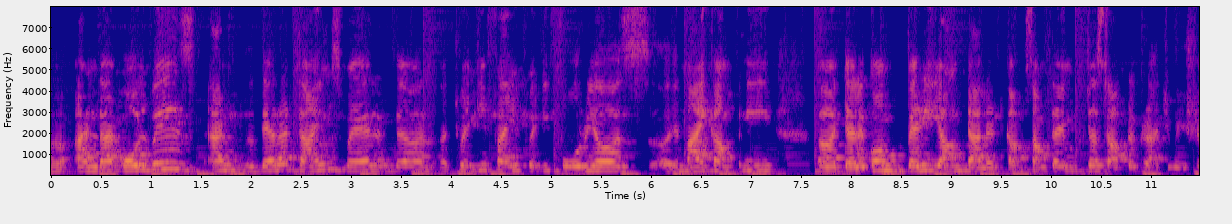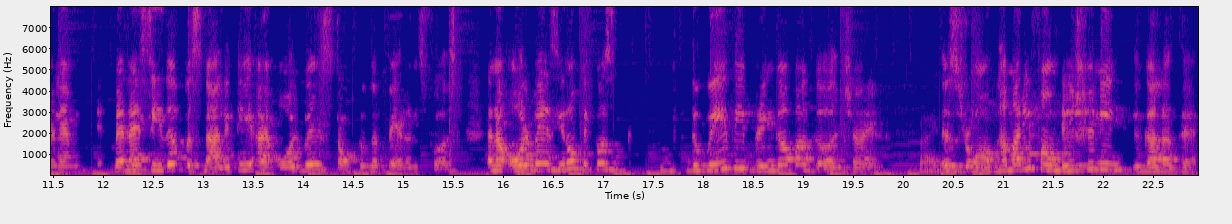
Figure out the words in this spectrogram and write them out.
Uh, and I always and there are times where there are 25 24 years uh, in my company uh, telecom very young talent comes sometimes just after graduation and when i see the personality i always talk to the parents first and i always you know because the way we bring up a girl child right. is wrong हमारी foundation ही गलत है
